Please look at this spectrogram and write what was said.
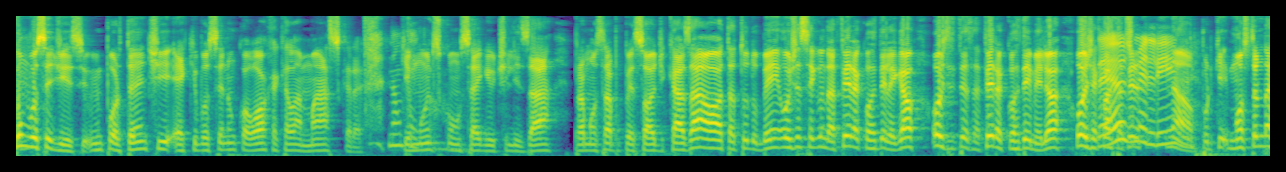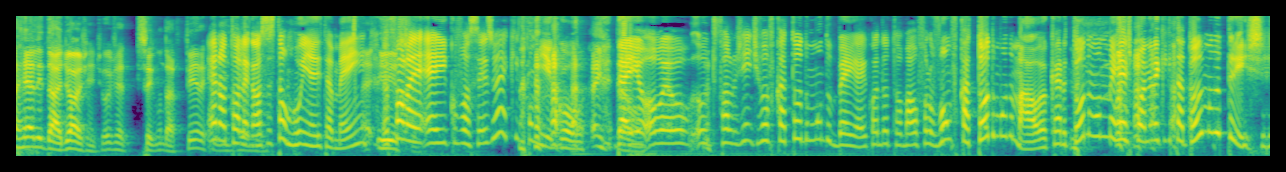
Como você disse, o importante é que você não coloca aquela máscara Não que muitos como. conseguem utilizar pra mostrar pro pessoal de casa, ah, ó, tá tudo bem, hoje é segunda-feira, acordei legal, hoje é terça-feira, acordei melhor, hoje é quarta-feira. Não, porque mostrando a realidade, ó, gente, hoje é segunda-feira. Eu não tô legal, vocês estão ruins aí também. É eu isso. falo, é, é aí com vocês ou é aqui comigo? Então. Daí eu, eu, eu falo, gente, vou ficar todo mundo bem. Aí quando eu tô mal, eu falo, vamos ficar todo mundo mal. Eu quero todo mundo me respondendo aqui que tá todo mundo triste.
